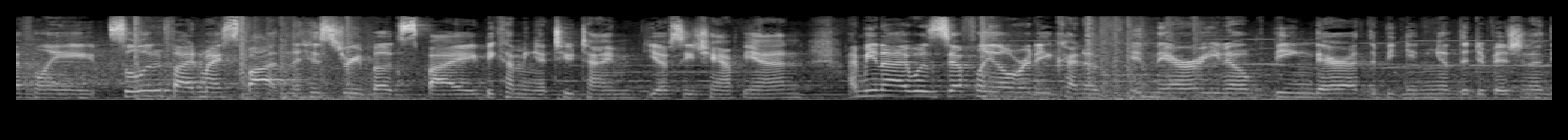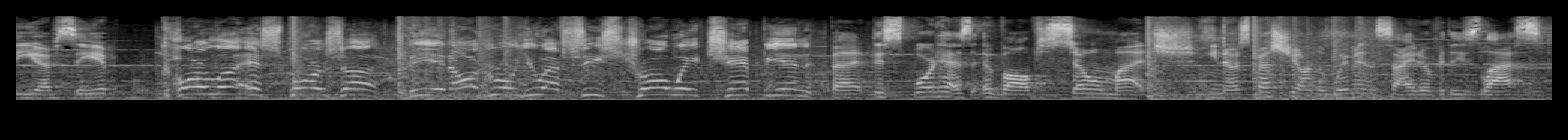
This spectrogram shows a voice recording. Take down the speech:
definitely solidified my spot in the history books by becoming a two time UFC champion. I mean, I was definitely already kind of in there, you know, being there at the beginning of the division of the UFC. Carla Esparza, the inaugural UFC strawweight champion. But this sport has evolved so much, you know, especially on the women's side over these last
